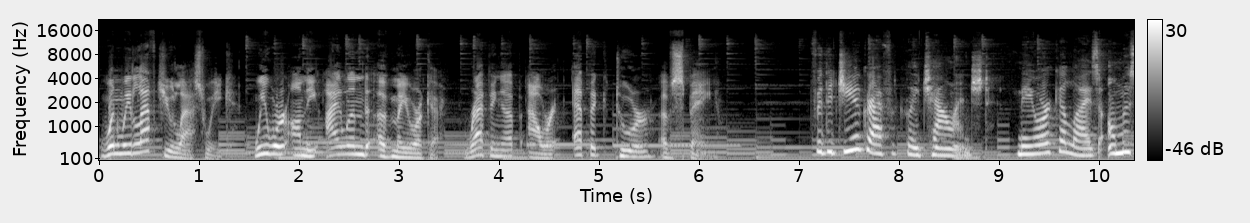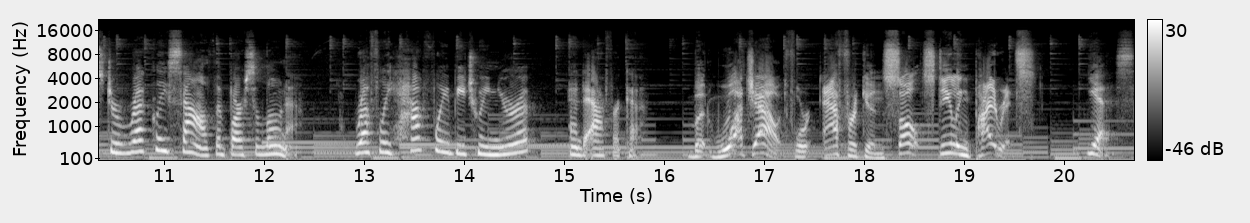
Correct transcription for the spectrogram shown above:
When we left you last week, we were on the island of Majorca, wrapping up our epic tour of Spain. For the geographically challenged, Majorca lies almost directly south of Barcelona, roughly halfway between Europe and Africa. But watch out for African salt stealing pirates! Yes,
